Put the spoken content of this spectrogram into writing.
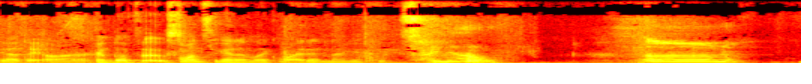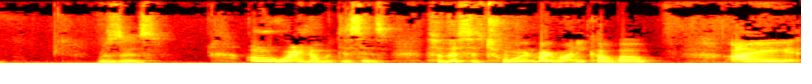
yeah, they are. I love those. Once again, I'm like, why didn't I get these? I know. Um, what's this? Oh, I know what this is. So this is Torn by Ronnie Kobo. I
